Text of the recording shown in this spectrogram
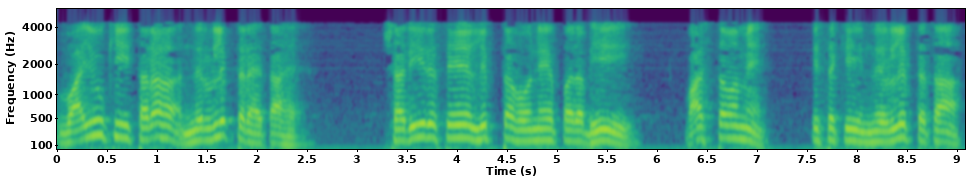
वायु की तरह निर्लिप्त रहता है। शरीर से लिप्त होने पर भी वास्तव में इसकी निर्लिप्तता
